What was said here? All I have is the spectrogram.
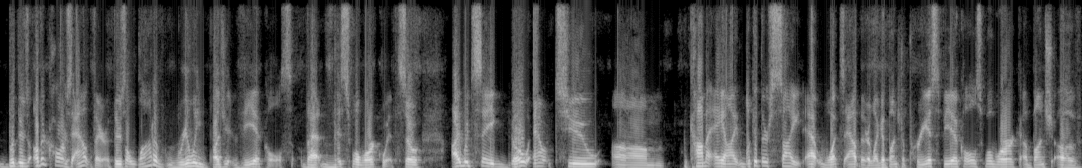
but there's other cars out there. There's a lot of really budget vehicles that this will work with. So I would say go out to um, Comma AI, look at their site at what's out there. Like a bunch of Prius vehicles will work, a bunch of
